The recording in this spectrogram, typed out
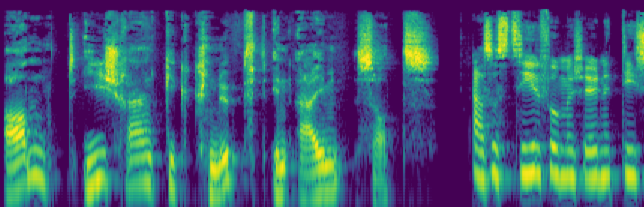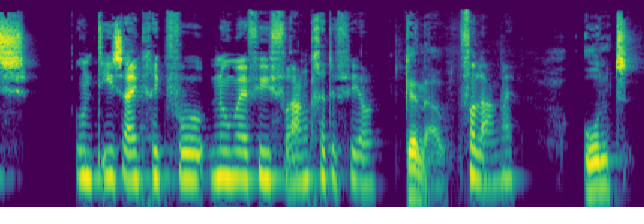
an die Einschränkung knüpft in einem Satz. Also das Ziel von einem schönen Tisch und die Einschränkung von nur fünf Franken dafür genau. verlangen. Und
